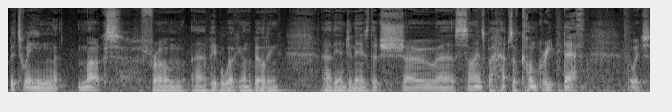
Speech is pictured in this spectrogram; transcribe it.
between marks from uh, people working on the building, uh, the engineers that show uh, signs perhaps of concrete death, which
